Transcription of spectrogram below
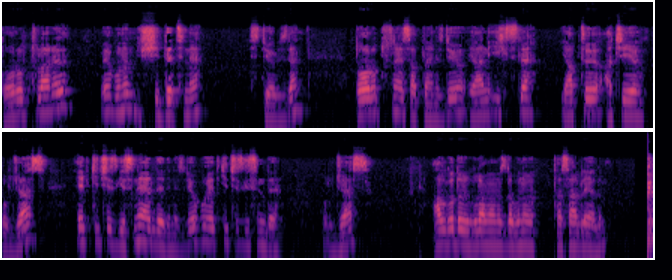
doğrultuları ve bunun şiddetini istiyor bizden. Doğrultusunu hesaplayınız diyor. Yani x ile yaptığı açıyı bulacağız. Etki çizgisini elde ediniz diyor. Bu etki çizgisini de bulacağız. Algoda uygulamamızda bunu tasarlayalım.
